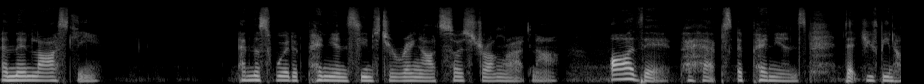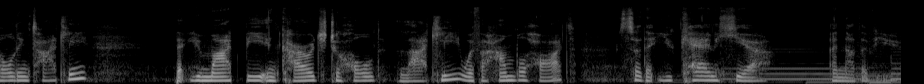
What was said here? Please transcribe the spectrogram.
And then, lastly, and this word opinion seems to ring out so strong right now. Are there perhaps opinions that you've been holding tightly that you might be encouraged to hold lightly with a humble heart so that you can hear another view?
